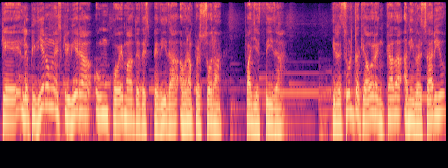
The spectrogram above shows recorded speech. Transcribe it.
que le pidieron escribiera un poema de despedida a una persona fallecida. Y resulta que ahora en cada aniversario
